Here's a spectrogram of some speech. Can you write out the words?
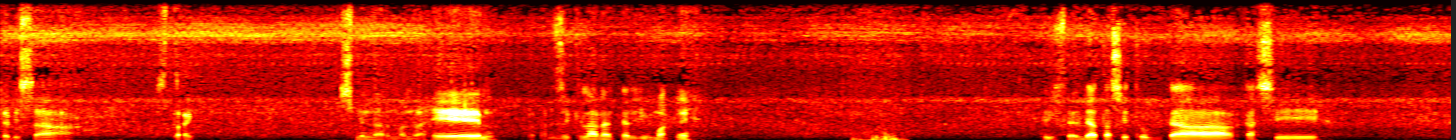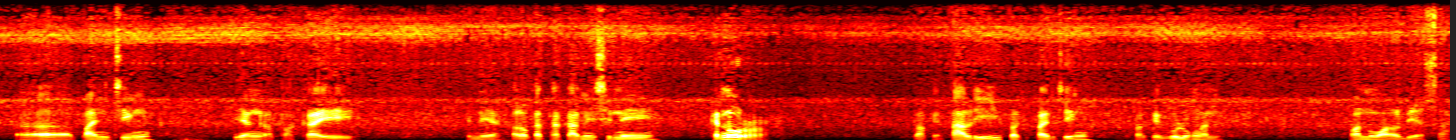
kita bisa strike. Bismillahirrahmanirrahim. Dapat rezeki lah nanti hari Jumat nih. Di atas itu kita kasih uh, pancing yang nggak pakai ini ya. Kalau kata kami sini kenur. Pakai tali pakai pancing pakai gulungan. Manual biasa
